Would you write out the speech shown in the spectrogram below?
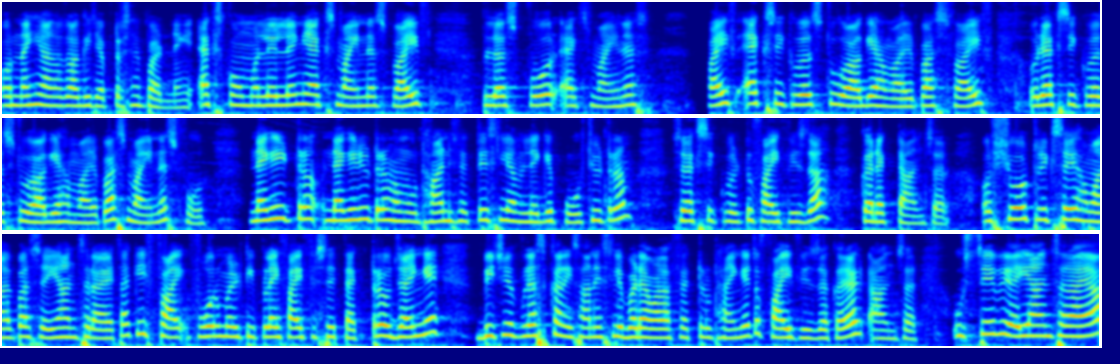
और नहीं आना तो आगे चैप्टर्स में पढ़ लेंगे. एक्स कॉमन ले लेंगे x minus five plus four x minus five x equals to आ गया हमारे पास फाइव और एक्स इक्वल्स टू आ गया हमारे पास minus four. Negative term negative term हम उठा नहीं सकते, इसलिए हम लेंगे positive term. So x equal to five is the correct answer और शॉर्ट ट्रिक से हमारे पास यही आंसर आया था कि फाइव फोर मल्टीप्लाई फाइव इससे फैक्टर हो जाएँगे। बीच में प्लस का निशान इसलिए बड़ा वाला फैक्टर उठाएँगे तो five is the correct answer उससे भी यही आंसर आया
